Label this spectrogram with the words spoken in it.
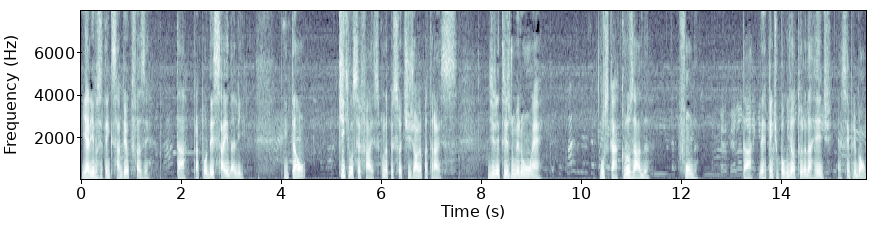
E ali você tem que saber o que fazer, tá? Para poder sair dali. Então, o que, que você faz quando a pessoa te joga para trás? Diretriz número um é buscar cruzada funda, tá? De repente um pouco de altura da rede, é sempre bom.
